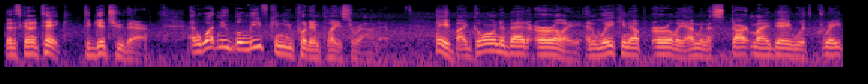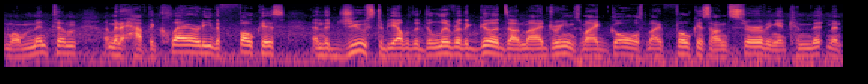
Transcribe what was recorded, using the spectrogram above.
that it's going to take to get you there? And what new belief can you put in place around it? Hey, by going to bed early and waking up early, I'm going to start my day with great momentum. I'm going to have the clarity, the focus, and the juice to be able to deliver the goods on my dreams, my goals, my focus on serving and commitment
